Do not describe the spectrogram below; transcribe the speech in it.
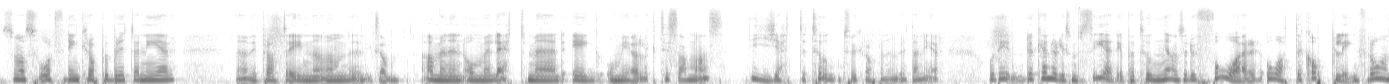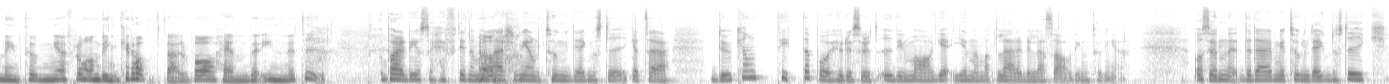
som var svårt för din kropp att bryta ner. Vi pratade innan om liksom, ja, men en omelett med ägg och mjölk tillsammans. Det är jättetungt för kroppen att bryta ner. Och det, då kan du liksom se det på tungan, så du får återkoppling från din tunga, från din kropp. Där. Vad händer inuti? Och bara det är så häftigt när man ja. lär sig mer om tungdiagnostik. Att så här, du kan titta på hur det ser ut i din mage genom att lära dig läsa av din tunga. Och sen det där med tungdiagnostik,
